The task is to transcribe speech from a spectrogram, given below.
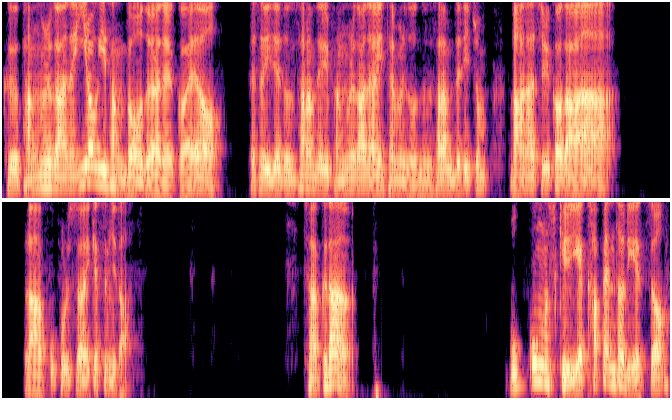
그 박물관에 1억 이상 넣어둬야 될 거예요. 그래서 이제 돈 사람들이 박물관에 아이템을 넣는 사람들이 좀 많아질 거다. 라고 볼 수가 있겠습니다. 자, 그 다음. 목공 스킬. 이게 카펜터리겠죠?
